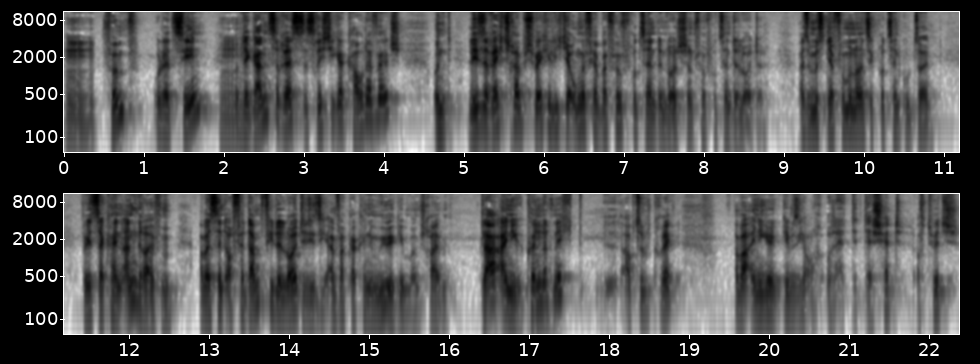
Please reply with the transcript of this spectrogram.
Hm. Fünf oder zehn? Hm. Und der ganze Rest ist richtiger Kauderwelsch? Und Leserechtschreibschwäche liegt ja ungefähr bei 5% in Deutschland, 5% der Leute. Also müssten ja 95% gut sein. Ich will jetzt da keinen angreifen, aber es sind auch verdammt viele Leute, die sich einfach gar keine Mühe geben beim Schreiben. Klar, einige können mhm. das nicht, äh, absolut korrekt, aber einige geben sich auch, oder der Chat auf Twitch.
